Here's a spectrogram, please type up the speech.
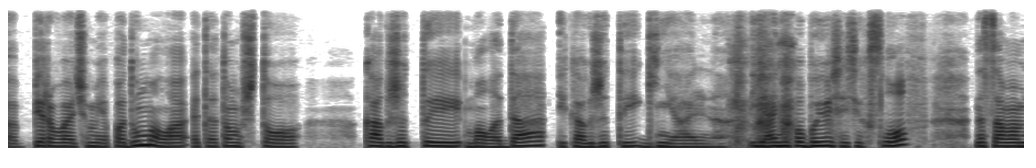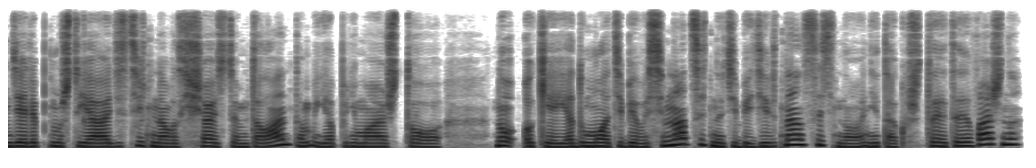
э, первое, о чем я подумала, это о том, что как же ты молода и как же ты гениальна. Я не побоюсь этих слов на самом деле, потому что я действительно восхищаюсь твоим талантом, и я понимаю, что, ну, окей, я думала, тебе 18, но тебе 19, но не так уж это, и важно.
